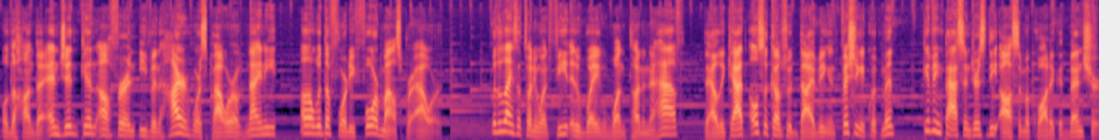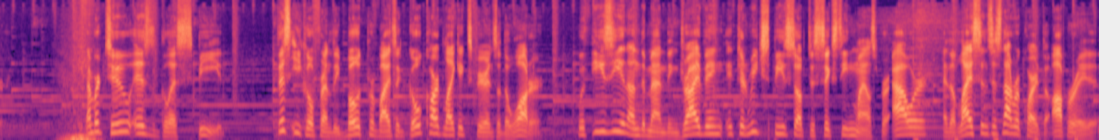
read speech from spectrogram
while the Honda engine can offer an even higher horsepower of 90 along with the 44 miles per hour. With a length of 21 feet and weighing 1 ton and a half, the Helicat also comes with diving and fishing equipment, giving passengers the awesome aquatic adventure. Number 2 is Gliss Speed. This eco-friendly boat provides a go-kart-like experience on the water. With easy and undemanding driving, it can reach speeds to up to 16 miles per hour, and a license is not required to operate it.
